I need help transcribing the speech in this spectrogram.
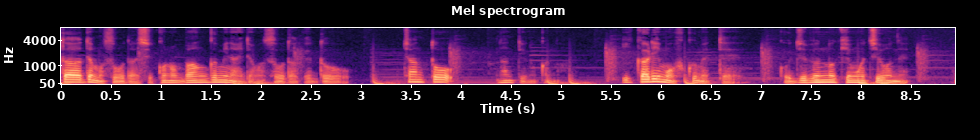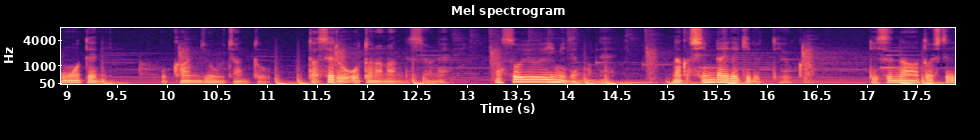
ターでもそうだし、この番組内でもそうだけど、ちゃんと、なんていうのかな、怒りも含めて、こう自分の気持ちをね、表に、こう感情をちゃんと出せる大人なんですよね。まあ、そういう意味でもね、なんか信頼できるっていうか、リスナーとして、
